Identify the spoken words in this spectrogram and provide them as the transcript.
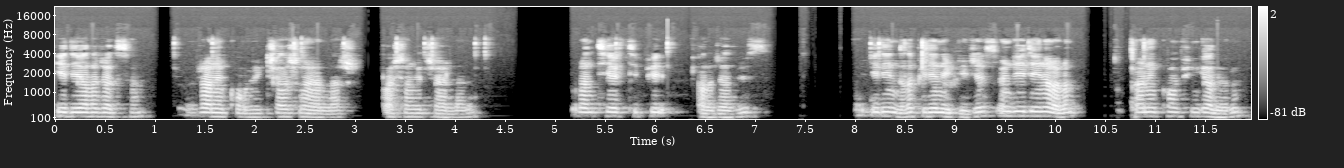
yedeği alacaksam running config çalışan ayarlar başlangıç ayarları. Buradan tftp alacağız biz. Yedeğini de yedeğini yükleyeceğiz. Önce yedeğini alalım. Running config'i alıyorum.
